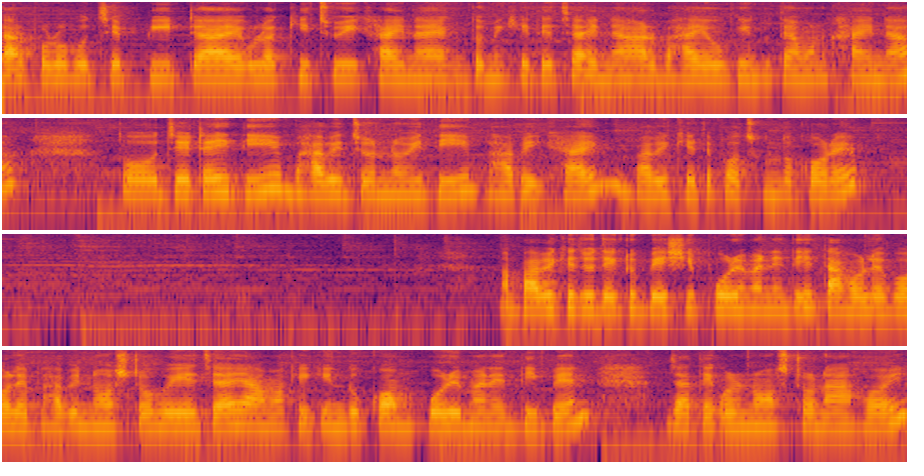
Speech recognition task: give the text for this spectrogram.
তারপরে হচ্ছে পিঠা এগুলো কিছুই খায় না, একদমই খেতে চায় না, আর ভাইও কিন্তু তেমন খায় না। তো যেটাই দিই, ভাবির জন্যই দিই, ভাবি খাই ভাবি খেতে পছন্দ করে। ভাবিকে যদি একটু বেশি পরিমাণে দিই, তাহলে বলে, ভাবি, নষ্ট হয়ে যায়, আমাকে কিন্তু কম পরিমাণে দিবেন যাতে করে নষ্ট না হয়।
